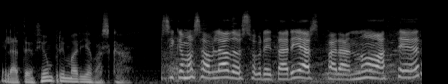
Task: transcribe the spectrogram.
en la atención primaria vasca. Sí que hemos hablado sobre tareas para no hacer,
